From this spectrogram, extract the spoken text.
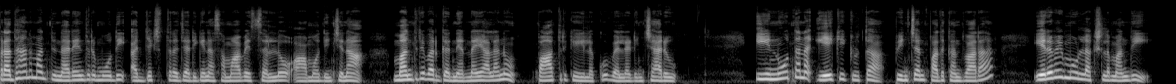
ప్రధానమంత్రి నరేంద్ర మోదీ అధ్యక్షతన జరిగిన సమావేశంలో ఆమోదించిన మంత్రివర్గ నిర్ణయాలను పాత్రికేయులకు వెల్లడించారు. ఈ నూతన ఏకీకృత పింఛన్ పథకం ద్వారా ఇరవై మూడు లక్షల మంది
